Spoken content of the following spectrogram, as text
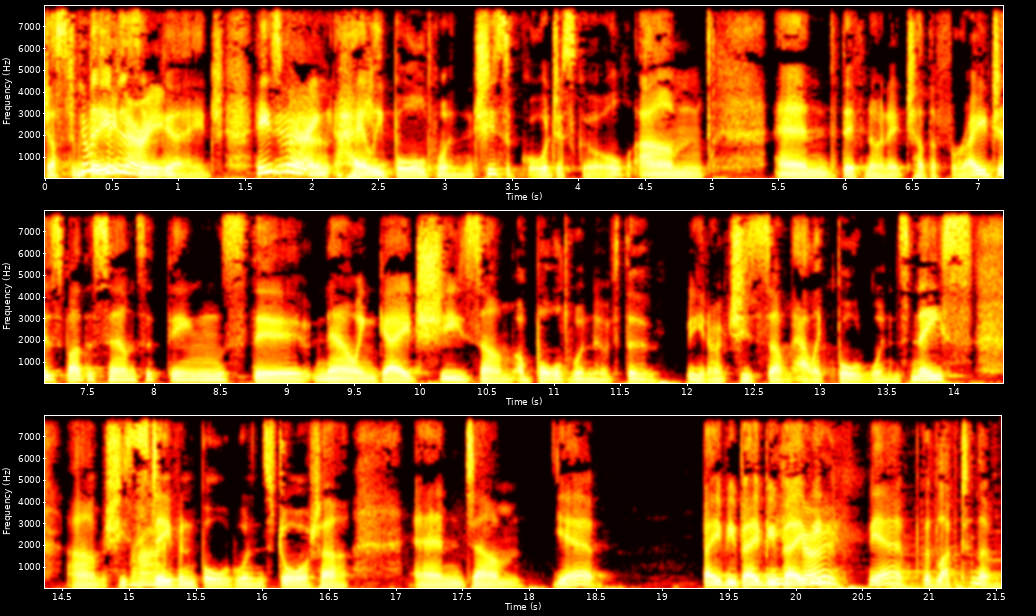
Justin Who Bieber's he engaged. He's yeah. marrying Hailey Baldwin. She's a gorgeous girl. Um, and they've known each other for ages by the sounds of things. They're now engaged. She's um, a Baldwin of the, you know, she's um, Alec Baldwin's niece. Um, she's right. Stephen Baldwin's daughter. And um, yeah, baby, baby, baby. Yeah, good luck to them.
